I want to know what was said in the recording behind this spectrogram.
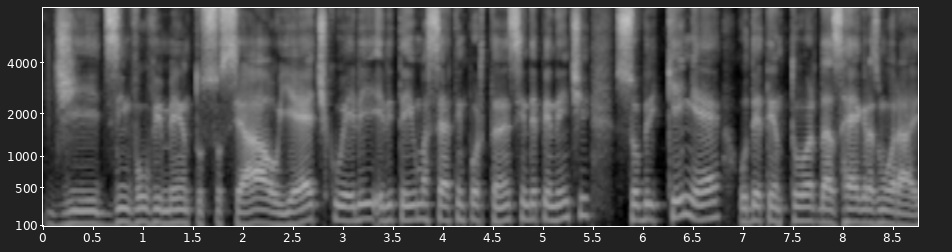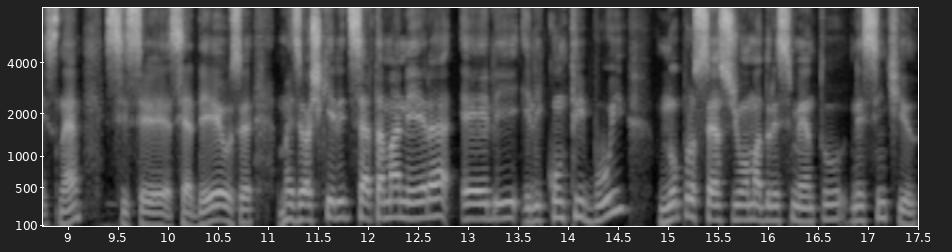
de desenvolvimento social e ético, ele, ele tem uma certa importância, independente sobre quem é o detentor das regras morais, né? Se, se, se é Deus, é... mas eu acho que ele, de certa maneira, ele, ele contribui no processo de um amadurecimento nesse sentido.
